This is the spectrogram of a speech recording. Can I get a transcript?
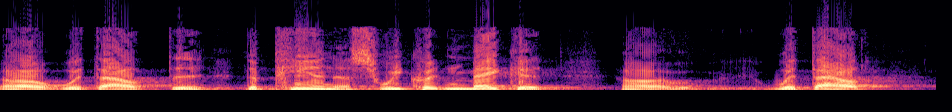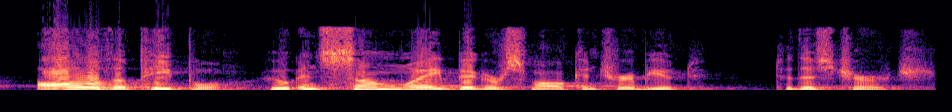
uh, without the, the pianists. We couldn't make it uh, without all of the people who, in some way, big or small, contribute to this church.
